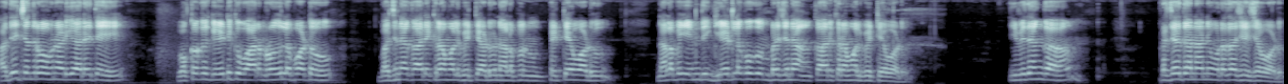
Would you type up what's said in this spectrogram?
అదే చంద్రబాబు నాయుడు గారైతే ఒక్కొక్క గేటుకి వారం రోజుల పాటు భజన కార్యక్రమాలు పెట్టాడు నలభై పెట్టేవాడు. నలభై ఎనిమిది గేట్లకు భజన కార్యక్రమాలు పెట్టేవాడు. ఈ విధంగా ప్రజాధనాన్ని వృధా చేసేవాడు.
